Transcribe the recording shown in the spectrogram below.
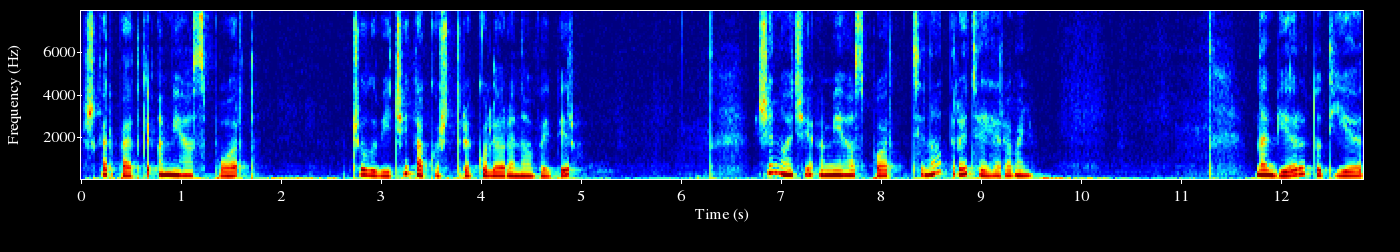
Шкарпетки Amiga Sport. Чоловічі, також три кольори на вибір. Жіночі Amiga Sport. Ціна 30 гривень. Набір тут є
